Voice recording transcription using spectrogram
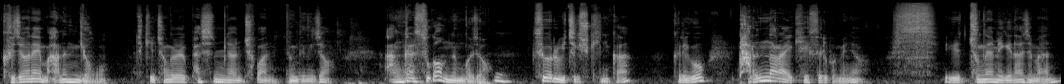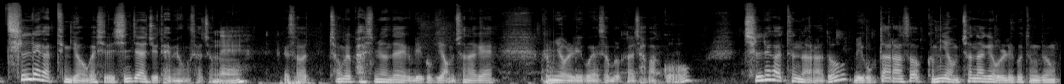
그 전에 많은 경우 특히 1980년 초반 등등이죠. 안 갈 수가 없는 거죠. 음. 수요를 위축시키니까. 그리고 다른 나라의 케이스를 보면요. 이게 중남이긴 하지만 칠레 같은 경우가 실은 신자유주의 대명사죠. 네. 그래서 1980년대 미국이 엄청나게 금리 올리고 해서 물가를 잡았고 칠레 같은 나라도 미국 따라서 금리 엄청나게 올리고 등등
